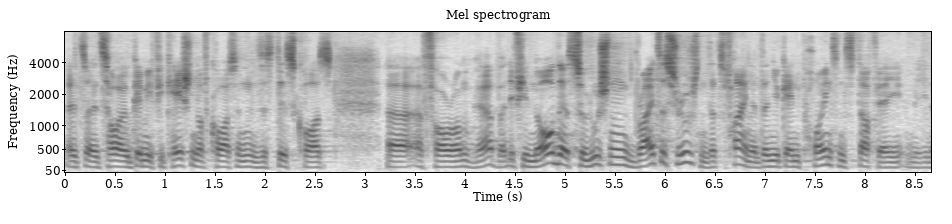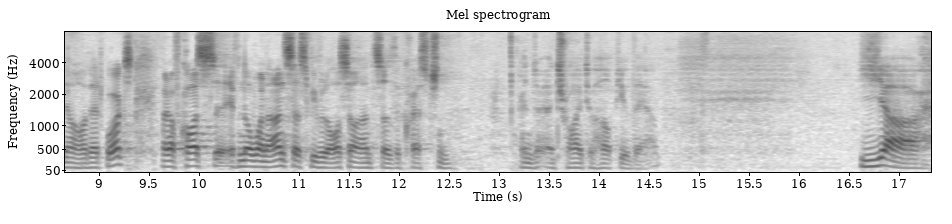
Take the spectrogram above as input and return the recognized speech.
It's, it's all gamification, of course, in this discourse uh, forum. Yeah? But if you know the solution, write the solution, that's fine. And then you gain points and stuff, yeah, you, you know how that works. But of course, if no one answers, we will also answer the question and, and try to help you there. Yeah,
